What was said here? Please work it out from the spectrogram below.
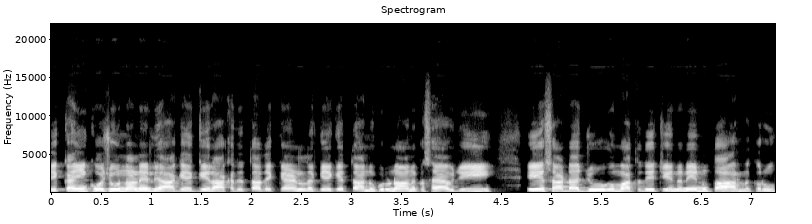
ਤੇ ਕਈ ਕੁਝ ਉਹਨਾਂ ਨੇ ਲਿਆ ਕੇ ਅੱਗੇ ਰੱਖ ਦਿੱਤਾ ਤੇ ਕਹਿਣ ਲੱਗੇ ਕਿ ਧੰਨ ਗੁਰੂ ਨਾਨਕ ਸਾਹਿਬ ਜੀ, ਇਹ ਸਾਡਾ ਜੋਗ ਮਤ ਦੇ ਚਿੰਨ੍ਹ ਨੇ, ਇਹਨੂੰ ਧਾਰਨ ਕਰੋ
